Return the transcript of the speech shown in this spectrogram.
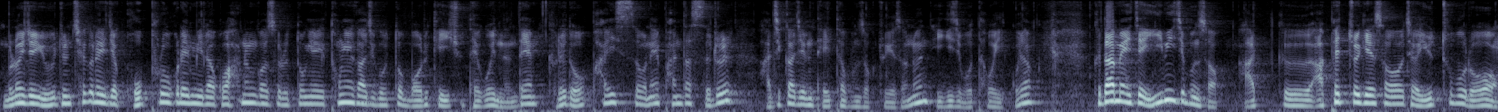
물론 이제 요즘 최근에 이제 Go 프로그램이라고 하는 것을 통해 통해 가지고 또 뭐 이렇게 이슈 되고 있는데 그래도 Python의 Pandas를 아직까지는 데이터 분석 쪽에서는 이기지 못하고 있고요. 그 다음에 이제 이미지 분석. 아, 그 앞에 쪽에서 제가 유튜브로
